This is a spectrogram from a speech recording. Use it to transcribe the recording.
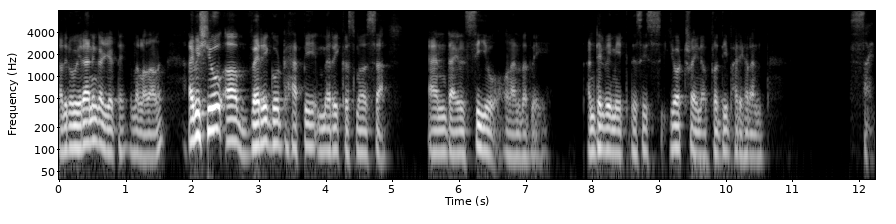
അതിന് ഉയരാനും കഴിയട്ടെ എന്നുള്ളതാണ്. I wish you a very good happy merry Christmas and I will see you on another day Until we meet, this is your trainer, Pradeep Hariharan, signing.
